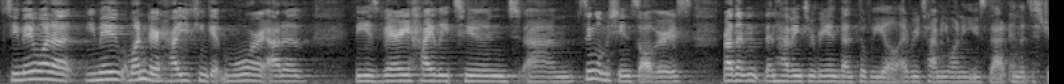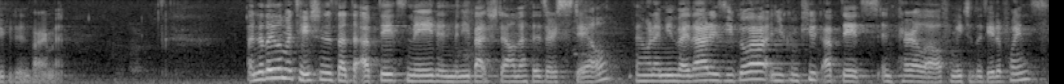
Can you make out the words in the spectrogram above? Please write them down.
So you may want to, you may wonder how you can get more out of these very highly tuned um, single machine solvers rather than, than having to reinvent the wheel every time you want to use that in the distributed environment. Another limitation is that the updates made in mini batch style methods are stale. And what I mean by that is you go out and you compute updates in parallel from each of the data points.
